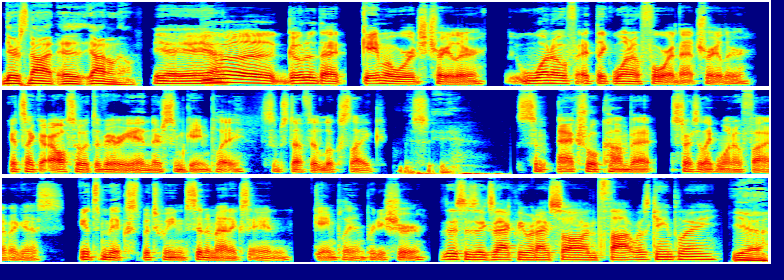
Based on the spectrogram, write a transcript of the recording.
there's not, I I don't know. yeah, yeah, yeah. You uh, go to that Game Awards trailer, 10 at like 104 in that trailer. It's like also at the very end, there's some gameplay, some stuff that looks like Let me see. some actual combat. Starts at like 105, I guess. It's mixed between cinematics and gameplay, I'm pretty sure. this is exactly what I saw and thought was gameplay. Yeah.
